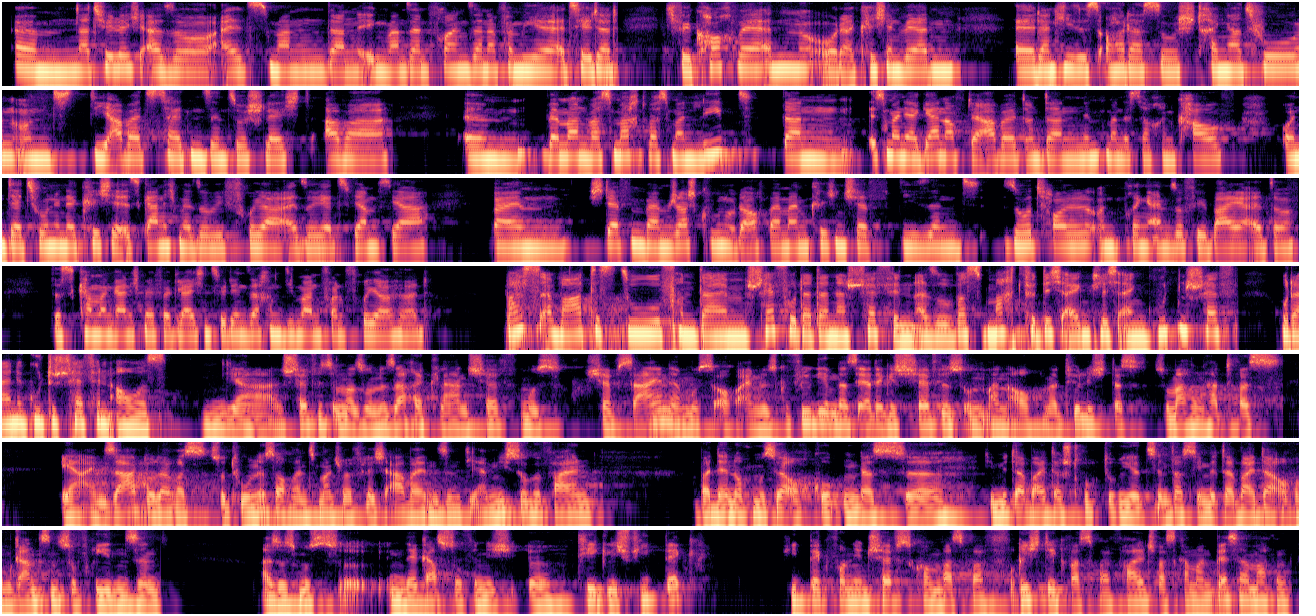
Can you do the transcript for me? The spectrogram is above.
Ähm, natürlich, also als man dann irgendwann seinen Freunden, seiner Familie erzählt hat, ich will Koch werden oder Köchin werden, äh, dann hieß es, oh, das ist so strenger Ton und die Arbeitszeiten sind so schlecht. Aber ähm, wenn man was macht, was man liebt, dann ist man ja gern auf der Arbeit und dann nimmt man das auch in Kauf. Und der Ton in der Küche ist gar nicht mehr so wie früher. Also jetzt, wir haben es ja beim Steffen, beim Jaschkun oder auch bei meinem Küchenchef, die sind so toll und bringen einem so viel bei. Also das kann man gar nicht mehr vergleichen zu den Sachen, die man von früher hört. Was erwartest du von deinem Chef oder deiner Chefin? Also was macht für dich eigentlich einen guten Chef oder eine gute Chefin aus? Ja, Chef ist immer so eine Sache. Klar, ein Chef muss Chef sein. Er muss auch einem das Gefühl geben, dass er der Chef ist und man auch natürlich das zu machen hat, was er einem sagt oder was zu tun ist, auch wenn es manchmal vielleicht Arbeiten sind, die einem nicht so gefallen. Aber dennoch muss er auch gucken, dass äh, die Mitarbeiter strukturiert sind, dass die Mitarbeiter auch im Ganzen zufrieden sind. Also es muss äh, in der Gastro, finde ich, äh, täglich Feedback, Feedback von den Chefs kommen, was war richtig, was war falsch, was kann man besser machen,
